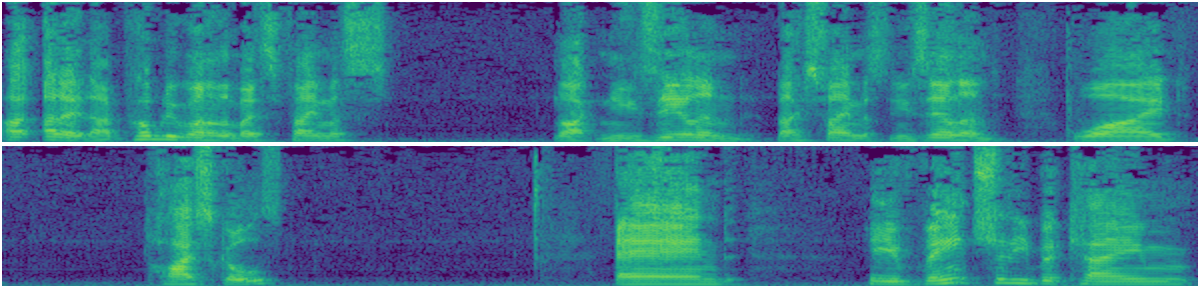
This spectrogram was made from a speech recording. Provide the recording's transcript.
I, I don't know, probably one of the most famous, like New Zealand, most famous New Zealand wide high schools. And he eventually became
